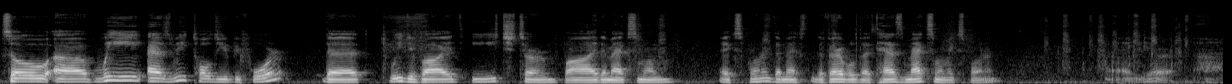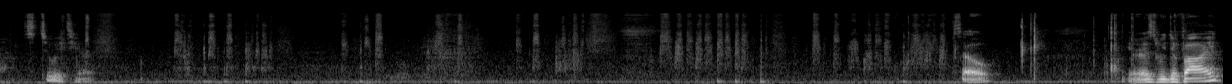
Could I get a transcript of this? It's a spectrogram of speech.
So uh, we, as we told you before, that we divide each term by the maximum exponent, the, max, the variable that has maximum exponent. Uh, here, let's do it here. So here is we divide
